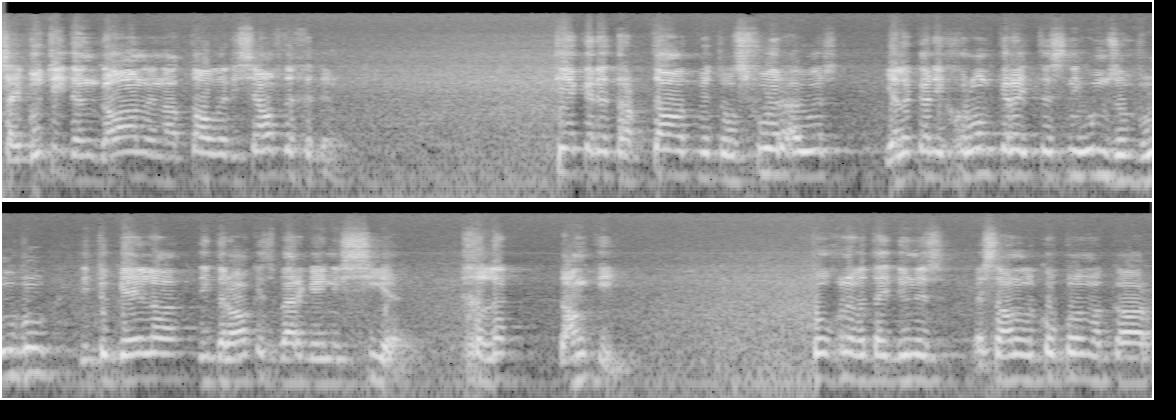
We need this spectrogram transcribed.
sy boetie Dingaan en Natal het die selfde gedoen. Teken die traktaat met ons voorouders, jylle kan die grond kry tussen die Ooms en Woelboe, die Tugela, die Drakensberg en die See. Geluk, dankie. Volgende wat hy doen is, hy staan hulle koppel in mekaar,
